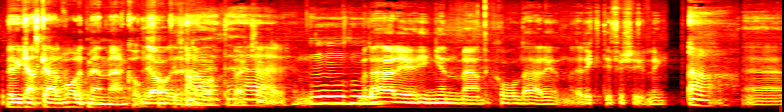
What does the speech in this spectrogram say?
Det är ju ganska allvarligt med en mancold. Ja, så det att, kan det Ja, vara, det verkligen. här. Mhm. Men det här är ingen mancall, det här är en riktig förkylning. Ja, Eh,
